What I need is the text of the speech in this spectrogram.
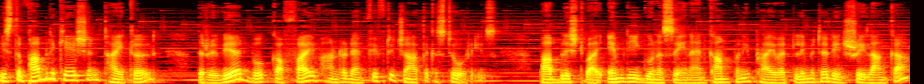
is the publication titled The Revered Book of 550 Jataka Stories, published by MD Gunasena and Company Private Limited in Sri Lanka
